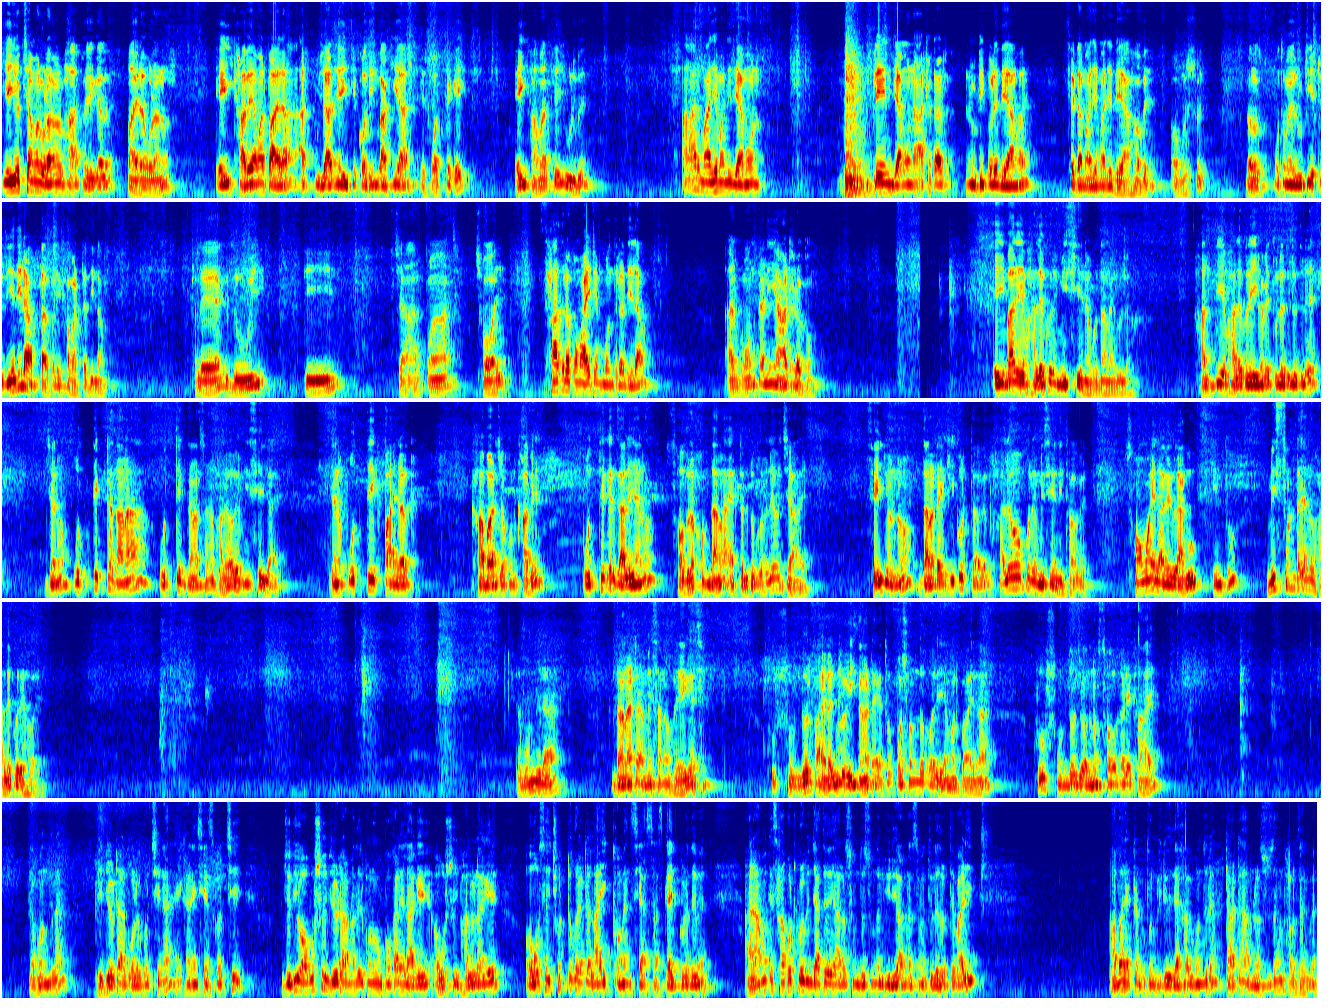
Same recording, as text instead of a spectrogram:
এই হচ্ছে আমার ওড়ানোর ভাগ হয়ে গেল, পায়রা ওড়ানোর এই খাবে আমার পায়রা, আর পূজা যে এই যে কদিন বাকি আর, এরপর থেকেই এই খাবার খেয়েই উঠবে। আর মাঝে মাঝে যেমন প্লেন যেমন আঠাটার রুটি করে দেয়া হয়, সেটা মাঝে মাঝে দেয়া হবে, অবশ্যই। ধরো, প্রথমে রুটি একটু দিয়ে দিলাম, তারপরে খাবারটা দিলাম। তাহলে এক, দুই, তিন, চার, পাঁচ, ছয়, সাত রকম আইটেম বন্ধুরা দিলাম। আর গমটা নিয়ে আট রকম। এইবারে ভালো করে মিশিয়ে নেব দানাগুলো। হাত দিয়ে ভালো করে এইভাবে তুলে তুলে তুলে যেন প্রত্যেকটা দানা, প্রত্যেক দানার সঙ্গে ভালোভাবে মিশে যায়। যেন প্রত্যেক পায়রার খাবার যখন খাবে, প্রত্যেকের গালে যেন সব রকম দানা একটা দুটো করে হলেও যায়। সেই জন্য দানাটাকে কী করতে হবে? ভালো করে মিশিয়ে নিতে হবে। সময় লাগে লাগুক, কিন্তু মিশ্রণটা যেন ভালো করে হয়। তা বন্ধুরা, দানাটা মেশানো হয়ে গেছে। খুব সুন্দর পায়রাগুলো এই দানাটা এত পছন্দ করে আমার পায়রা। খুব সুন্দর যত্ন সহকারে খায়। তা বন্ধুরা, ভিডিওটা আর বড় করছি না, এখানেই শেষ করছি। যদি অবশ্যই ভিডিওটা আপনাদের কোনো উপকারে লাগে, অবশ্যই ভালো লাগে, অবশ্যই ছোট্ট করে একটা লাইক কমেন্ট শেয়ার সাবস্ক্রাইব করে দেবেন। আর আমাকে সাপোর্ট করবেন যাতে আরও সুন্দর সুন্দর ভিডিও আপনার সঙ্গে তুলে ধরতে পারি। আবার একটা নতুন ভিডিও দেখাবে বন্ধুরা। টাটা আপনারা সুস্থ ভালো থাকবেন।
